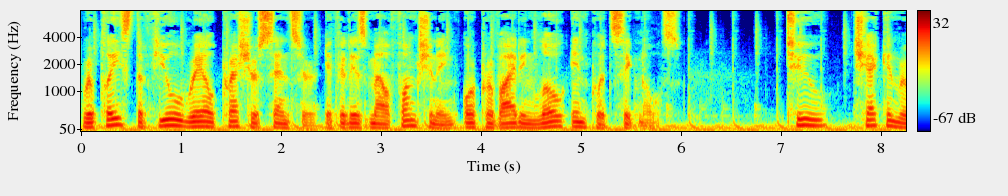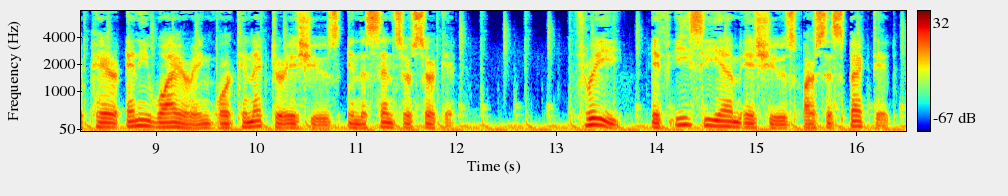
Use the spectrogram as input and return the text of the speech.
Replace the fuel rail pressure sensor if it is malfunctioning or providing low input signals. 2. Check and repair any wiring or connector issues in the sensor circuit. 3. If ECM issues are suspected,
